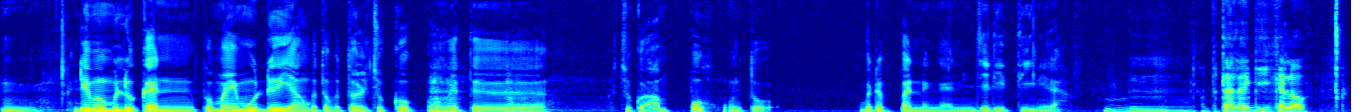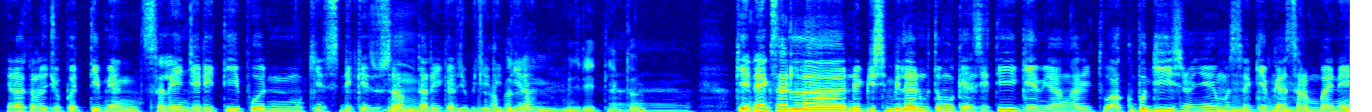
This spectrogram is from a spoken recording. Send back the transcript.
hmm, dia memerlukan pemain muda yang betul-betul cukup orang Mhm. kata cukup ampuh untuk berdepan dengan JDT ni lah. Hmm, apatah lagi kalau yalah kalau jumpa tim yang selain JDT pun mungkin sedikit susah Hmm. hmm. tadi kalau jumpa JDT Apa lah. JDT betul? Uh, okay, next adalah Negeri Sembilan bertemu KL City. Game yang hari tu aku pergi sebenarnya masa Mhm, game kat mhm. Seremban ni.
